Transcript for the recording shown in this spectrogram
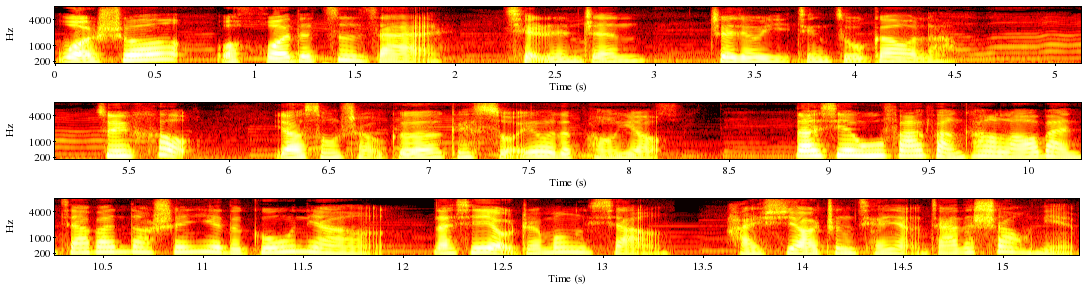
我说：“我活得自在且认真，这就已经足够了。”最后要送首歌给所有的朋友，那些无法反抗老板加班到深夜的姑娘，那些有着梦想还需要挣钱养家的少年。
